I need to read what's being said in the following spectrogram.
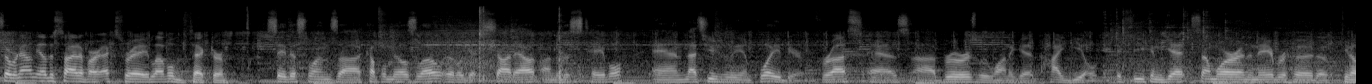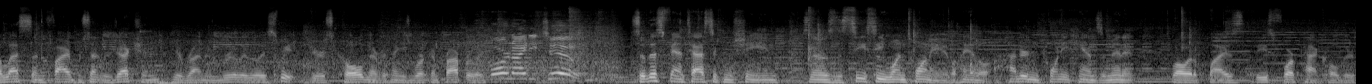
So we're now on the other side of our X-ray level detector. Say this one's uh, a couple mils low, it'll get shot out onto this table, and that's usually employee beer. For us as uh, brewers, we want to get high yield. If you can get somewhere in the neighborhood of you know less than 5% rejection, you're running really, really sweet. Beer's cold and everything's working properly. 492. So this fantastic machine is known as the CC120. It'll handle 120 cans a minute while it applies these four pack holders.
